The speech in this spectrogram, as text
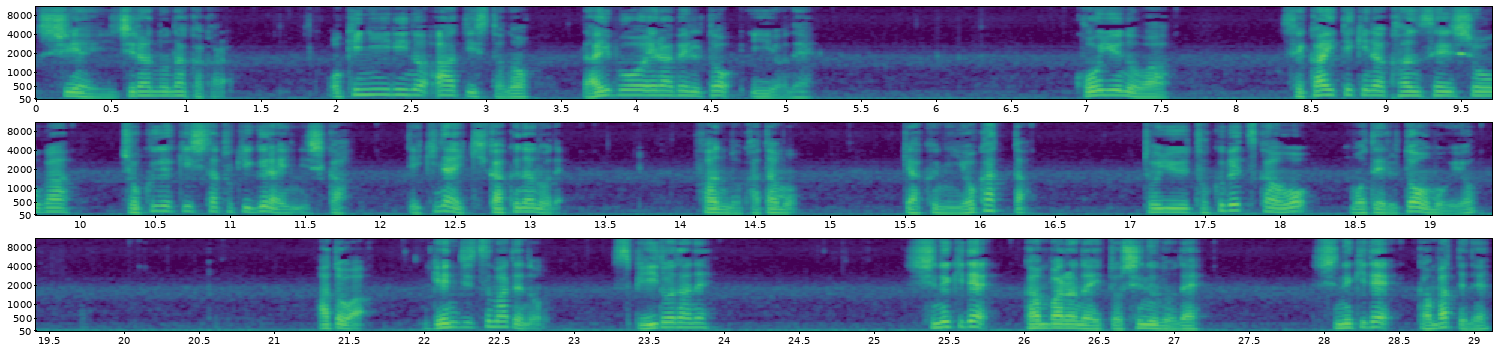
支援一覧の中から、お気に入りのアーティストのライブを選べるといいよね。こういうのは、世界的な感染症が直撃した時ぐらいにしかできない企画なので、ファンの方も逆に良かったという特別感を持てると思うよ。あとは、現実までのスピードだね。死ぬ気で頑張らないと死ぬので、死ぬ気で頑張ってね。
